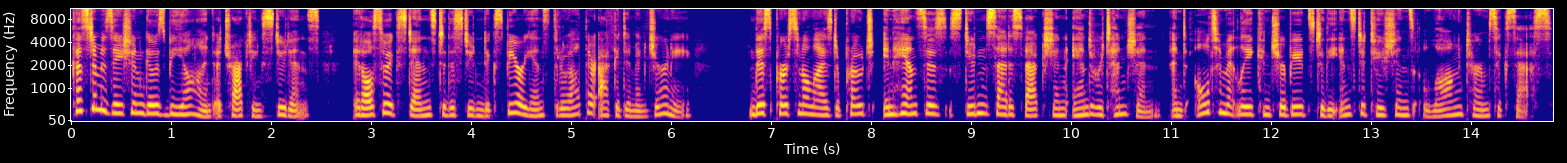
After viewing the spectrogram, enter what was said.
Customization goes beyond attracting students, it also extends to the student experience throughout their academic journey this personalized approach enhances student satisfaction and retention and ultimately contributes to the institution's long term success.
